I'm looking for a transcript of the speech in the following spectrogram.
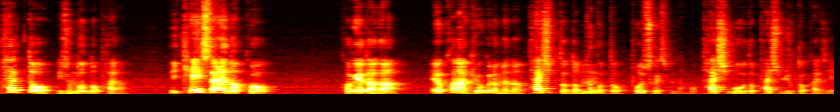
8도 이 정도 높아요. 이 케이스 안에 넣고 거기에다가 에어컨 안 켜고 그러면 80도 넘는 것도 볼 수가 있습니다. 뭐 85도, 86도까지.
